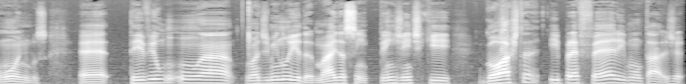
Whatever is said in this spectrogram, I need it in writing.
ônibus. É, teve um- uma, uma diminuída, mas assim, tem gente que gosta e prefere montar, che-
